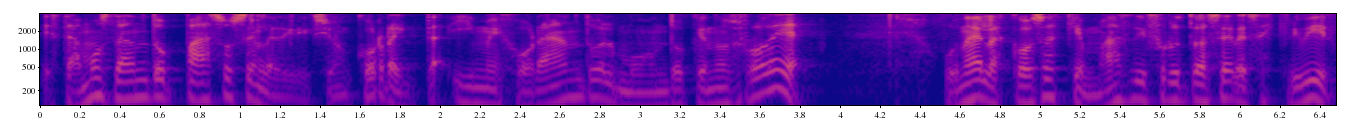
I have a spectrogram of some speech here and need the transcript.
estamos dando pasos en la dirección correcta y mejorando el mundo que nos rodea. Una de las cosas que más disfruto hacer es escribir.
